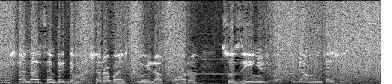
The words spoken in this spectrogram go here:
Temos que andar sempre de máscara quando estamos lá fora, sozinhos ou se há muita gente.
